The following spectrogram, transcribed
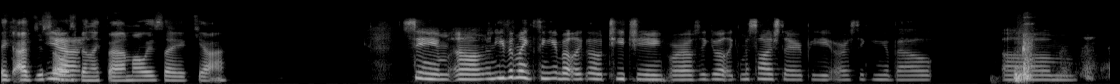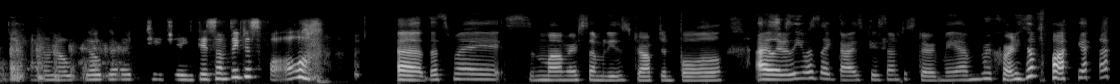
like I've just yeah. always been like that. I'm always like, yeah. Same. Um, and even like thinking about like oh teaching, or I was thinking about like massage therapy, or I was thinking about um like I don't know yoga teaching. Did something just fall? Uh, that's my mom or somebody's dropped a bowl. I literally was like, guys, please don't disturb me. I'm recording a podcast.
